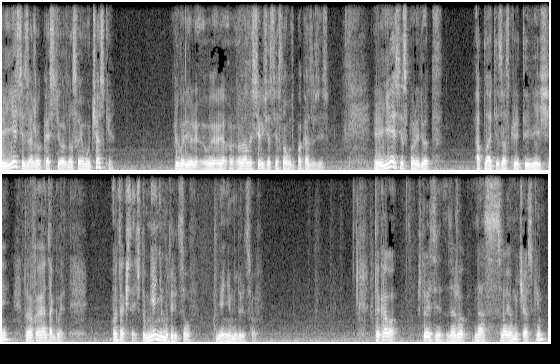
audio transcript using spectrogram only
И если зажег костер на своем участке, рыбари, рано сели, сейчас я снова буду показывать здесь. И если спор идет о плате за скрытые вещи, то Рафхаган так говорит. Он так считает, что мнение мудрецов, мнение мудрецов, таково, что если зажег на своем участке –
